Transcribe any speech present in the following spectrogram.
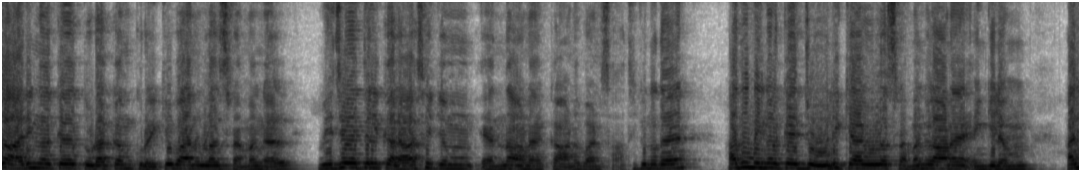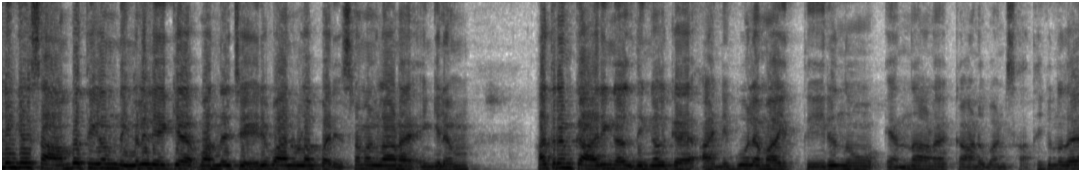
കാര്യങ്ങൾക്ക് തുടക്കം കുറിക്കുവാനുള്ള ശ്രമങ്ങൾ വിജയത്തിൽ കലാശിക്കും എന്നാണ് കാണുവാൻ സാധിക്കുന്നത്. അത് നിങ്ങൾക്ക് ജോലിക്കായുള്ള ശ്രമങ്ങളാണ് എങ്കിലും അല്ലെങ്കിൽ സാമ്പത്തികം നിങ്ങളിലേക്ക് വന്ന് ചേരുവാനുള്ള പരിശ്രമങ്ങളാണ് എങ്കിലും അത്തരം കാര്യങ്ങൾ നിങ്ങൾക്ക് അനുകൂലമായി തീരുന്നു എന്നാണ് കാണുവാൻ സാധിക്കുന്നത്.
